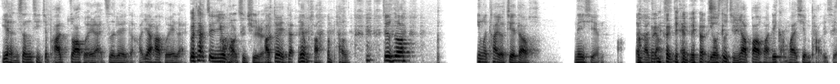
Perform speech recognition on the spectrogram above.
也很生气，就把他抓回来之类的，要他回来。不，他最近又跑出去了啊！对的，又跑跑，就是说，因为他有接到内线，跟他讲有事情要爆发，你赶快先跑一下。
